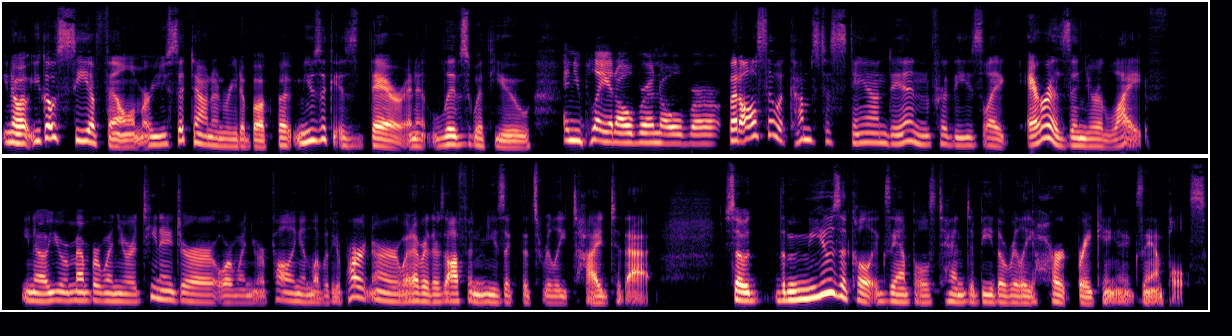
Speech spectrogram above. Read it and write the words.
You know, you go see a film or you sit down and read a book, but music is there and it lives with you. And you play it over and over. But also, it comes to stand in for these like eras in your life. You know, you remember when you were a teenager or when you were falling in love with your partner or whatever, there's often music that's really tied to that. So the musical examples tend to be the really heartbreaking examples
